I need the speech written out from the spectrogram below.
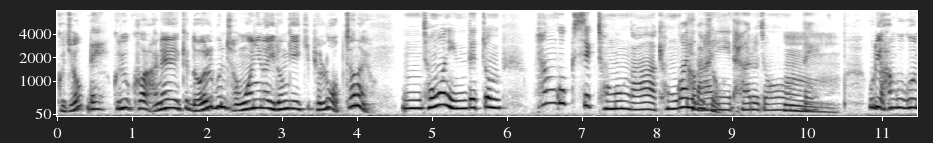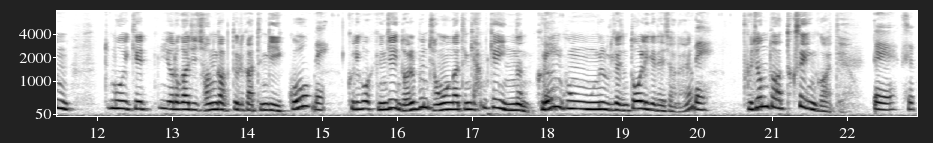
그죠? 네. 그리고 그 안에 이렇게 넓은 정원이나 이런 게 있기 별로 없잖아요. 음, 정원이 있는데 좀 한국식 정원과 경관이 다르죠. 많이 다르죠. 음. 네. 우리 한국은 뭐 이렇게 여러 가지 전각들 같은 게 있고 네. 그리고 굉장히 넓은 정원 같은 게 함께 있는 그런 궁을 우리가 좀 떠올리게 되잖아요. 네. 그 점도 특색인 것 같아요. 네. 그래서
